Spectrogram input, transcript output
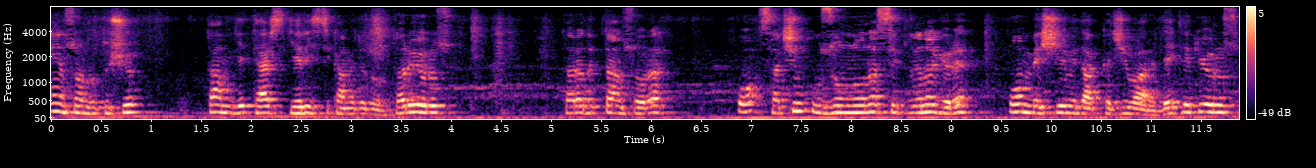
En son rutuşu tam ters geri istikamete doğru tarıyoruz. Taradıktan sonra o saçın uzunluğuna, sıklığına göre 15-20 dakika civarı bekletiyoruz.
